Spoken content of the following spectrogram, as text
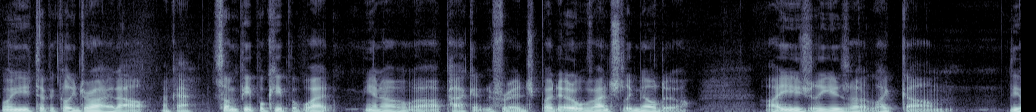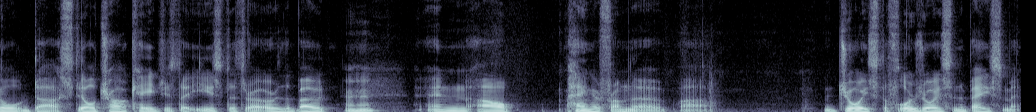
Well, you typically dry it out. Okay. Some people keep it wet, you know, uh, pack it in the fridge, but it'll eventually mildew. I usually use a like um, the old uh, steel trout cages that you used to throw over the boat, Mm-hmm. and I'll hang it from the uh, joist, the floor joist in the basement,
